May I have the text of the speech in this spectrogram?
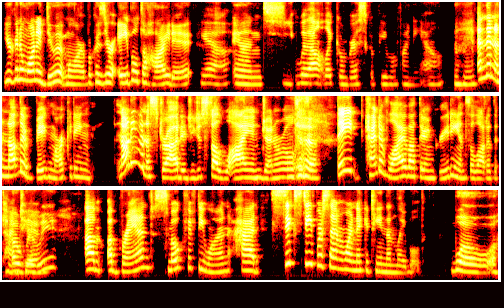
you're gonna want to do it more because you're able to hide it Yeah. and Without like a risk of people finding out. Mhm. And then another big marketing not even a strategy, just a lie in general. is they kind of lie about their ingredients a lot of the time oh too. really? Um, a brand, Smoke 51, had 60% more nicotine than labeled. Whoa,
